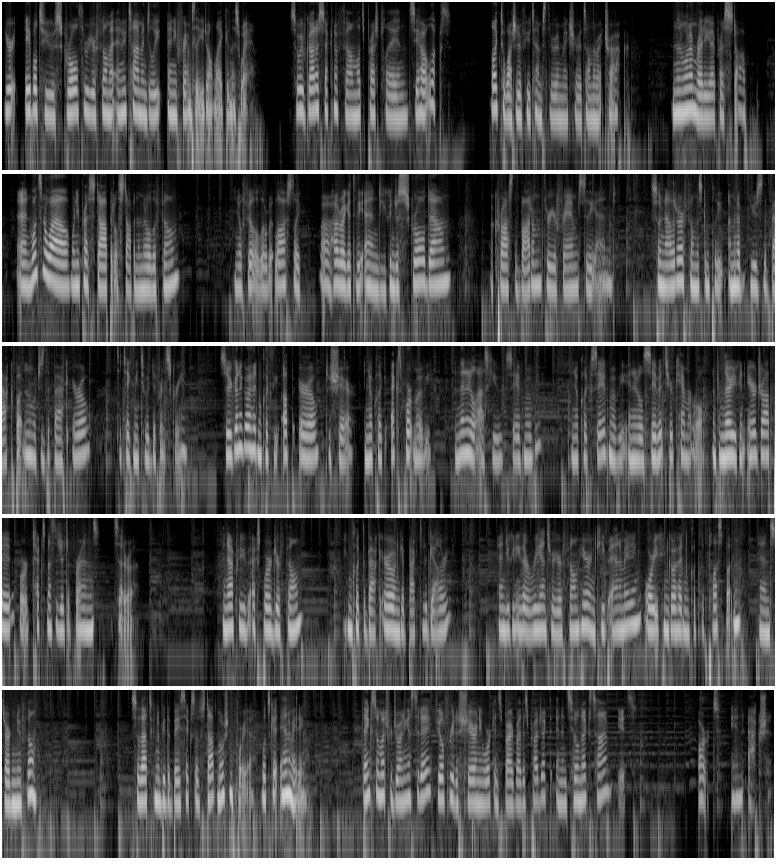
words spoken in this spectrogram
You're able to scroll through your film at any time and delete any frames that you don't like in this way. So we've got a second of film. Let's press play and see how it looks. I like to watch it a few times through and make sure it's on the right track. And then when I'm ready, I press stop. And once in a while, when you press stop, it'll stop in the middle of the film. And you'll feel a little bit lost, like, oh, how do I get to the end? You can just scroll down across the bottom through your frames to the end. So now that our film is complete, I'm going to use the back button, which is the back arrow, to take me to a different screen. So you're going to go ahead and click the up arrow to share, and you'll click export movie. And then it'll ask you save movie, and you'll click save movie, and it'll save it to your camera roll. And from there you can airdrop it or text message it to friends, etc. And after you've exported your film, you can click the back arrow and get back to the gallery. And you can either re-enter your film here and keep animating, or you can go ahead and click the plus button and start a new film. So that's going to be the basics of stop motion for you. Let's get animating. Thanks so much for joining us today. Feel free to share any work inspired by this project, and until next time, it's art in action.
